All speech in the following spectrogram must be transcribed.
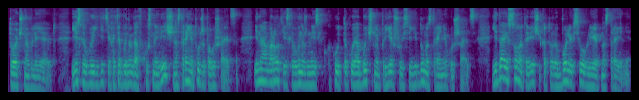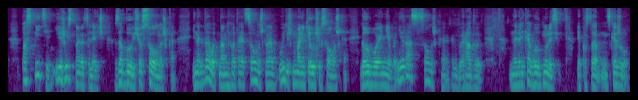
Точно влияют. Если вы едите хотя бы иногда вкусные вещи, настроение тут же повышается. И наоборот, если вы вынуждены есть какую-то такую обычную, приевшуюся еду, настроение ухудшается. Еда и сон – это вещи, которые более всего влияют на настроение. Поспите, и жизнь становится легче. Забыл еще солнышко. Иногда вот нам не хватает солнышка, увидишь маленький лучик солнышка, голубое небо, и раз солнышко как бы радует. Наверняка вы улыбнулись. Я просто скажу,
